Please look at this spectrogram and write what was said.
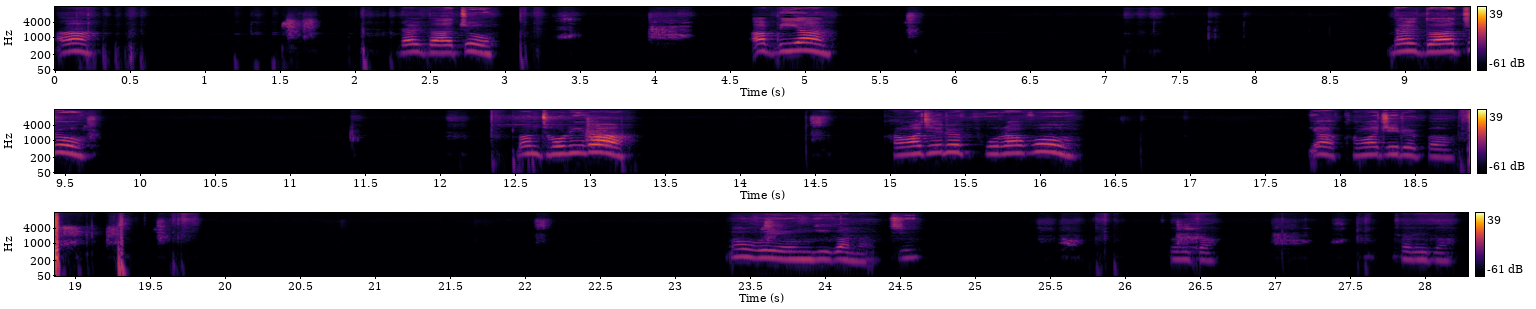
아 날 놔줘 아 미안 날 놔줘 넌 저리 가 강아지를 보라고 야 강아지를 봐 어, 왜 연기가 나지? 저리 가. 저리 가.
